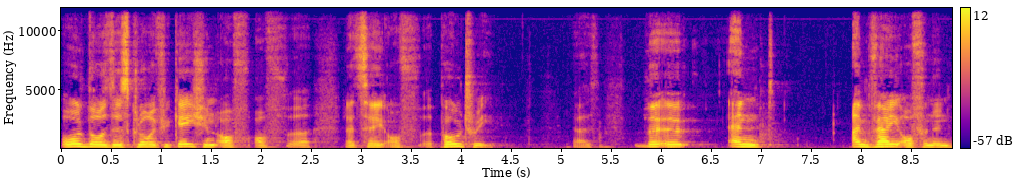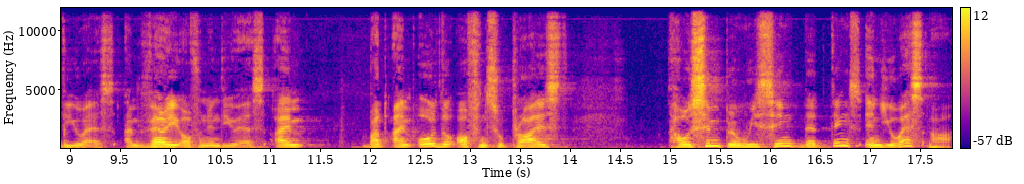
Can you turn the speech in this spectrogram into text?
Although this glorification of, of uh, let's say, of poultry Yes. The, uh, and I'm very often in the US. I'm very often in the US. I'm, but I'm also often surprised how simple we think that things in the US are.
